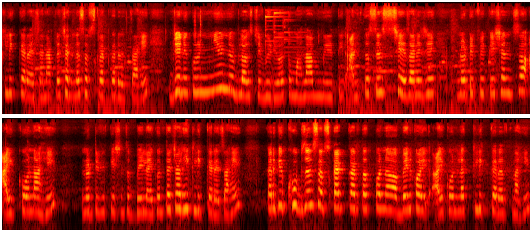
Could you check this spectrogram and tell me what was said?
क्लिक करायचं आणि आपल्या चॅनलला सबस्क्राईब करायचं आहे. जेणेकरून न्यू न्यू ब्लाऊजचे व्हिडिओ तुम्हाला मिळतील. आणि तसेच शेजारी जे नोटिफिकेशनचं आयकॉन आहे नोटिफिकेशनचं बेल आयकॉन त्याच्यावरही क्लिक करायचं आहे. कारण की खूप जण सबस्क्राईब करतात पण बेल कॉ आयकॉनला क्लिक करत नाहीत.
